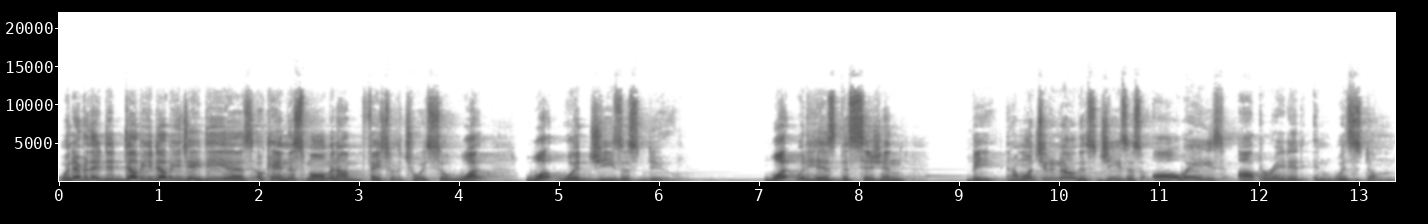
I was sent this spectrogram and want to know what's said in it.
whenever they did WWJD is okay, in this moment, I'm faced with a choice. So, what, what would Jesus do? What would his decision be? And I want you to know this Jesus always operated in wisdom.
